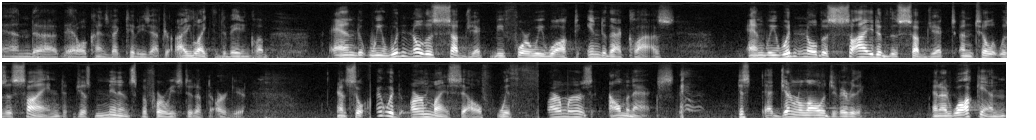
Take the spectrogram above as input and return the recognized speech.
And uh, they had all kinds of activities after. I liked the debating club. And we wouldn't know the subject before we walked into that class. And we wouldn't know the side of the subject until it was assigned just minutes before we stood up to argue. And so I would arm myself with farmers' almanacs, just had general knowledge of everything. And I'd walk in,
